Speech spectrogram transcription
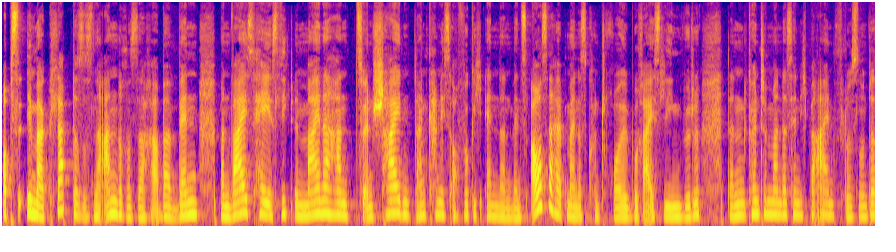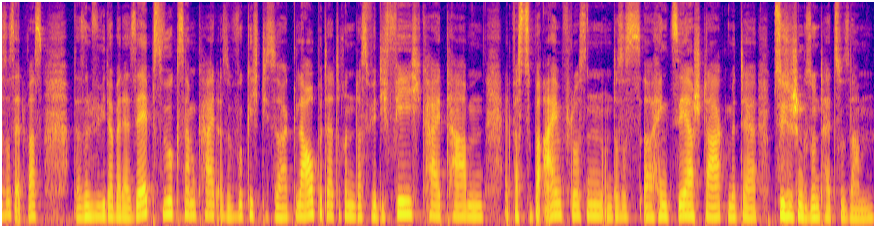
ob es immer klappt, das ist eine andere Sache. Aber wenn man weiß, hey, es liegt in meiner Hand zu entscheiden, dann kann ich es auch wirklich ändern. Wenn es außerhalb meines Kontrollbereichs liegen würde, dann könnte man das ja nicht beeinflussen. Und das ist etwas, da sind wir wieder bei der Selbstwirksamkeit, also wirklich dieser Glaube da drin, dass wir die Fähigkeit haben, etwas zu beeinflussen. Und das ist, äh, hängt sehr stark mit der psychischen Gesundheit zusammen.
